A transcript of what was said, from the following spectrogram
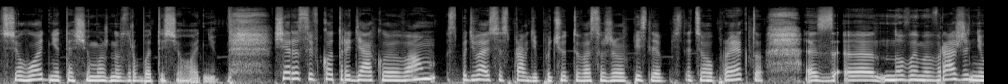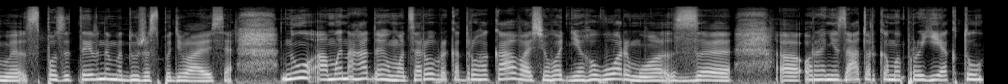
сьогодні, те, що можна зробити сьогодні. Ще раз і вкотре дякую вам. Сподіваюся, справді почути вас уже після, після цього проєкту е, з е, новими враженнями, з позитивними, дуже сподіваюся. Ну, а ми нагадуємо, це рубрика Друга кава. Сьогодні говоримо з е, організаторками проєкту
